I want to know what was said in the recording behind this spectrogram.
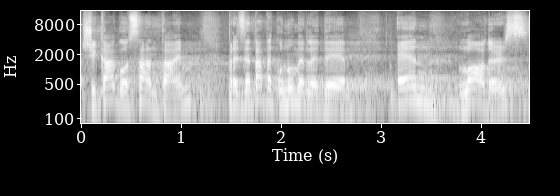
Chicago Sun-Time, prezentată cu numele de Anne Lauders,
